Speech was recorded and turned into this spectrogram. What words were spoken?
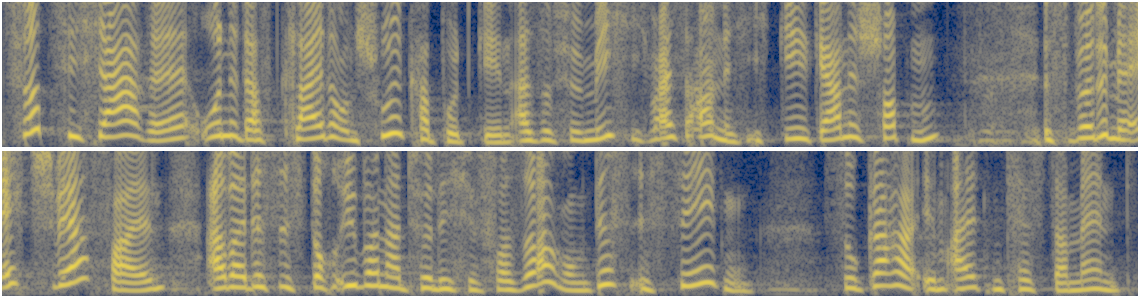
40 Jahre, ohne dass Kleider und Schuhe kaputt gehen. Also für mich, ich weiß auch nicht, ich gehe gerne shoppen. Es würde mir echt schwer fallen, aber das ist doch übernatürliche Versorgung. Das ist Segen, sogar im Alten Testament.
